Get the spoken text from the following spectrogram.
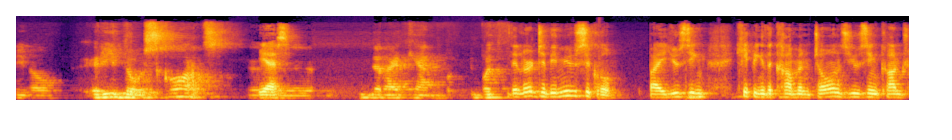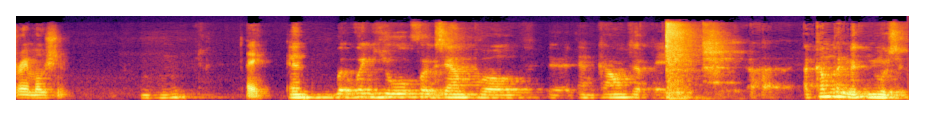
you know, read those chords uh, Yes. in the right hand, but They learn to be musical by using, keeping the common tones, using contrary motion. Hey, And when you, for example, uh, encounter a uh, accompaniment music,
